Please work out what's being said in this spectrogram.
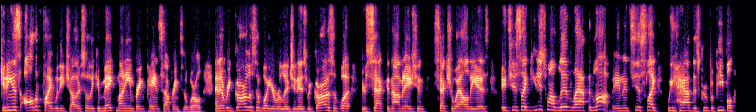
getting us all to fight with each other so they can make money and bring pain and suffering to the world? And that regardless of what your religion is, regardless of what your sect, denomination, sexuality is, it's just like you just want to live, laugh, and love. And it's just like we have this group of people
